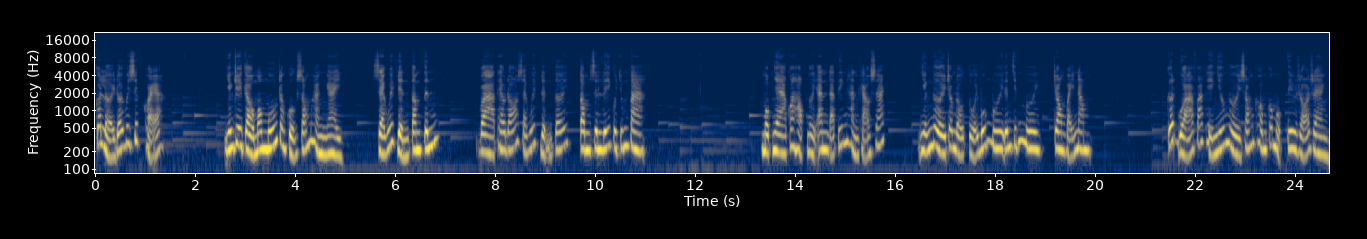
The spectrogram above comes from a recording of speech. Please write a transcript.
có lợi đối với sức khỏe. Những truy cầu mong muốn trong cuộc sống hàng ngày sẽ quyết định tâm tính và theo đó sẽ quyết định tới tâm sinh lý của chúng ta. Một nhà khoa học người Anh đã tiến hành khảo sát những người trong độ tuổi 40 đến 90 trong 7 năm. Kết quả phát hiện nhóm người sống không có mục tiêu rõ ràng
